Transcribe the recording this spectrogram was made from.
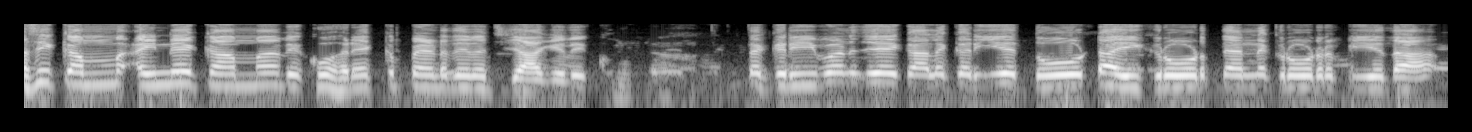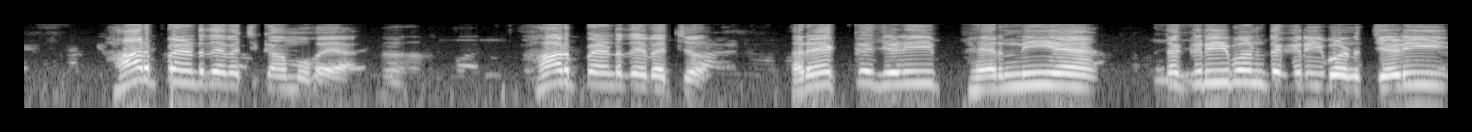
ਅਸੀਂ ਕੰਮ ਇੰਨੇ ਕੰਮ ਆ, ਵੇਖੋ ਹਰ ਇੱਕ ਪਿੰਡ ਦੇ ਵਿੱਚ ਜਾ ਕੇ ਵੇਖੋ। ਤਕਰੀਬਨ ਜੇ ਗੱਲ ਕਰੀਏ 2 2.5 ਕਰੋੜ 3 ਕਰੋੜ ਰੁਪਏ ਦਾ ਹਰ ਪਿੰਡ ਦੇ ਵਿੱਚ ਕੰਮ ਹੋਇਆ। ਹਰ ਪਿੰਡ ਦੇ ਵਿੱਚ। ਹਰ ਇੱਕ ਜਿਹੜੀ ਫਿਰਨੀ ਹੈ, ਤਕਰੀਬਨ ਤਕਰੀਬਨ ਜਿਹੜੀ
